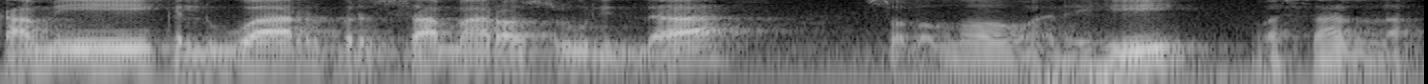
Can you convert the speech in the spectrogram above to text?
kami keluar bersama Rasulullah sallallahu alaihi wasallam.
